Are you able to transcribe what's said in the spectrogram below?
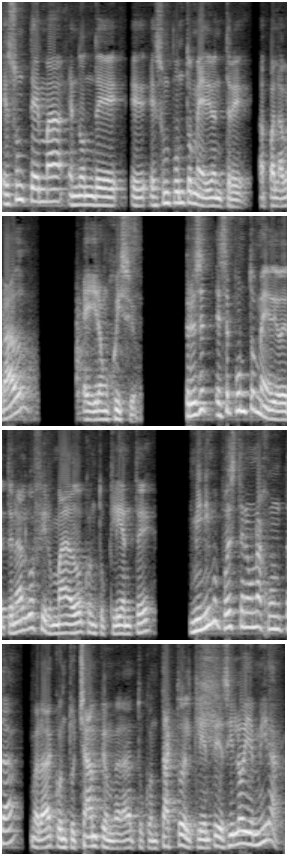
Es un tema en donde eh, es un punto medio entre apalabrado e ir a un juicio. Pero ese, ese punto medio de tener algo firmado con tu cliente mínimo puedes tener una junta, ¿verdad? Con tu champion, ¿verdad? Tu contacto del cliente y decirle, oye, mira,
